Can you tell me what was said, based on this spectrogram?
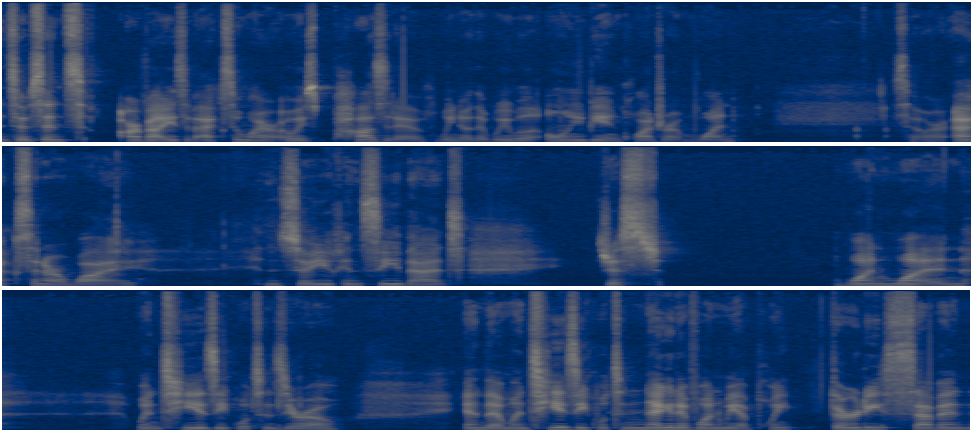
And so since our values of x and y are always positive, we know that we will only be in quadrant 1. So our x and our y. And so you can see that just 1, 1 when t is equal to 0. And then when t is equal to negative 1, we have 0.37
